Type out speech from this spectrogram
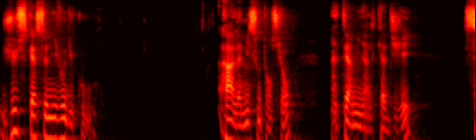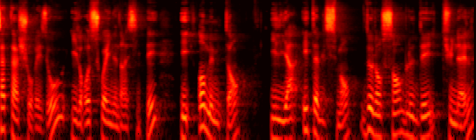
jusqu'à ce niveau du cours. À la mise sous tension, un terminal 4G s'attache au réseau, il reçoit une adresse IP et en même temps, il y a établissement de l'ensemble des tunnels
